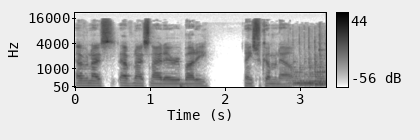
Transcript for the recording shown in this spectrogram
Have a nice have a nice night, everybody. Thanks for coming out.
